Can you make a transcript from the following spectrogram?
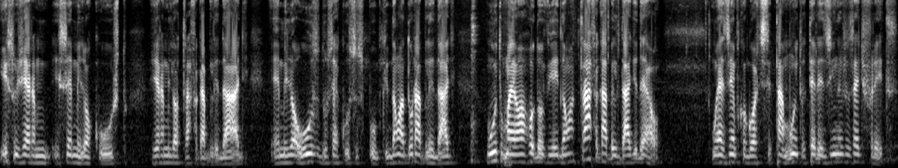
Isso gera, isso é melhor custo, gera melhor trafegabilidade, é melhor uso dos recursos públicos, dá uma durabilidade muito maior à rodovia e dá uma trafegabilidade ideal. Um exemplo que eu gosto de citar muito é Teresina José de Freitas.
